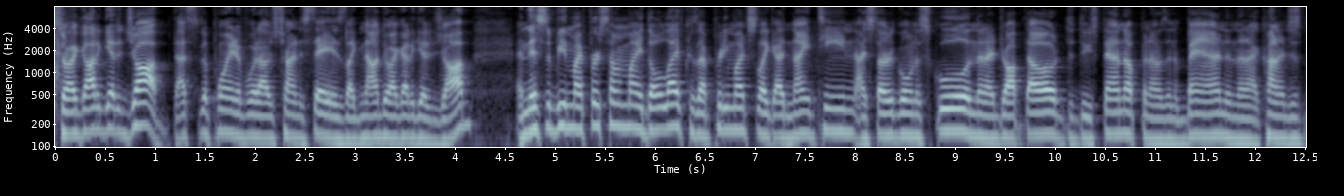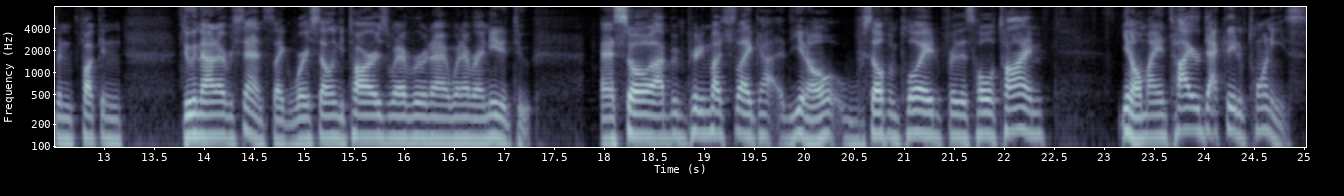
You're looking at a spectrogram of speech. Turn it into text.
So I got to get a job. That's the point of what I was trying to say is like now do I got to get a job? And this would be my first time in my adult life because I pretty much like at 19 I started going to school and then I dropped out to do stand up and I was in a band and then I kind of just been fucking doing that ever since. Like we're selling guitars whenever and I whenever I needed to. And so I've been pretty much like you know self-employed for this whole time you know, my entire decade of 20s.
